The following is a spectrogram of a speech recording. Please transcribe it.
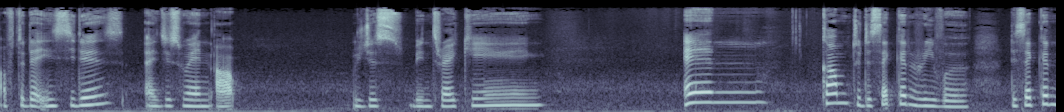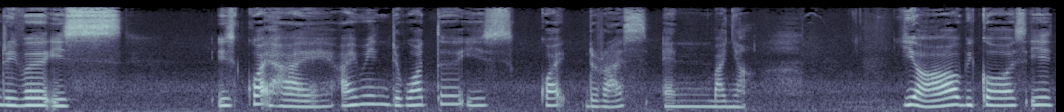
after that incident I just went up. We just been trekking. And come to the second river. The second river is is quite high. I mean the water is quite deras and banyak. Yeah because it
